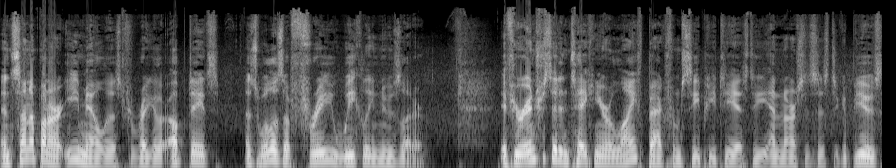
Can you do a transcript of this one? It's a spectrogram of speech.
and sign up on our email list for regular updates, as well as a free weekly newsletter. If you're interested in taking your life back from CPTSD and narcissistic abuse,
